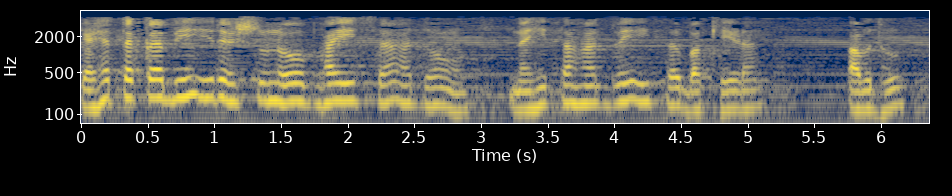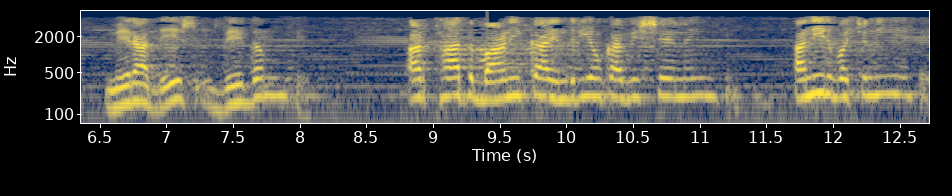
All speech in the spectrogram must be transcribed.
कहत कबीर, सुनो भाई साधो नहीं तहा द्वैत बखेड़ा। अवधु मेरा देश बेगम है। अर्थात वाणी का इंद्रियों का विषय नहीं है, अनिर्वचनीय है।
